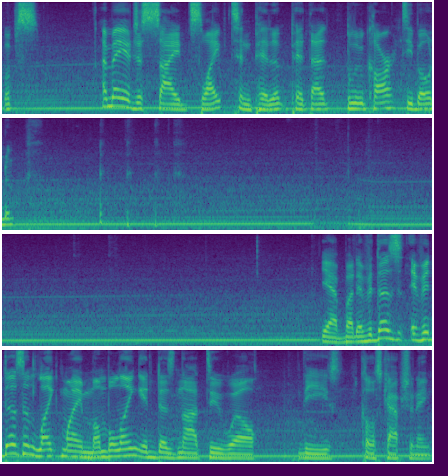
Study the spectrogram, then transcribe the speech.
Whoops. I may have just side swiped and pit, pit that blue car, T-boned him. Yeah, but if it does if it doesn't like my mumbling, it does not do well the closed captioning.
